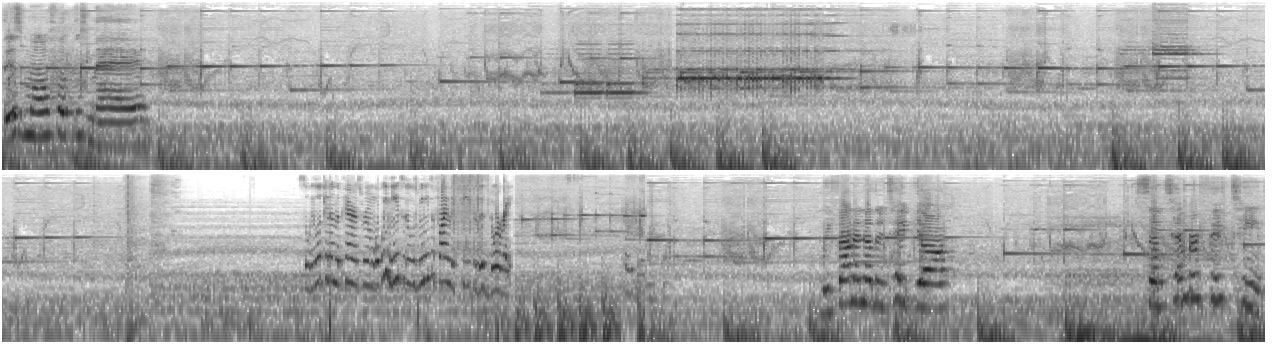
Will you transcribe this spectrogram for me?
This motherfucker's mad. We found another tape, y'all. September 15th,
